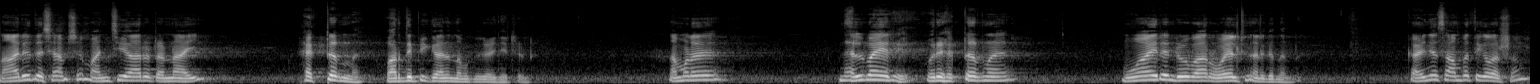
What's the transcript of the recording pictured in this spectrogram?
നാല് ദശാംശം അഞ്ച് ആറ് ടണ്ണായി ഹെക്ടറിന് വർദ്ധിപ്പിക്കാനും നമുക്ക് കഴിഞ്ഞിട്ടുണ്ട്. നമ്മൾ നെൽവയൽ ഒരു ഹെക്ടറിന് മൂവായിരം രൂപ റോയൽറ്റി നൽകുന്നുണ്ട്. കഴിഞ്ഞ സാമ്പത്തിക വർഷം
